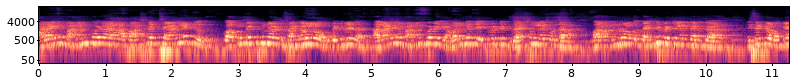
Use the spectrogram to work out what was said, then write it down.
అలాగే మనం కూడా ఆ పాస్టర్ చేరలేదు కోపం పెట్టుకున్నాడు సంఘంలో బిడ్డ మీద అలాగే మనం కూడా ఎవరి మీద ఎటువంటి ద్వేషం లేకుండా వారందరూ ఒక తండ్రి పెట్టలేము కనుక నిజంగా ఒకే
